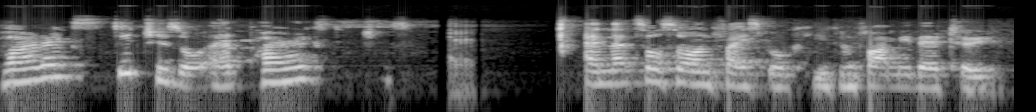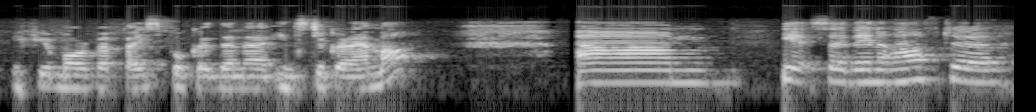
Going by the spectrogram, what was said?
Pyrex Stitches or at Pyrex Stitches. And that's also on Facebook. You can find me there too if you're more of a Facebooker than an Instagrammer. Um, yeah, so then after,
